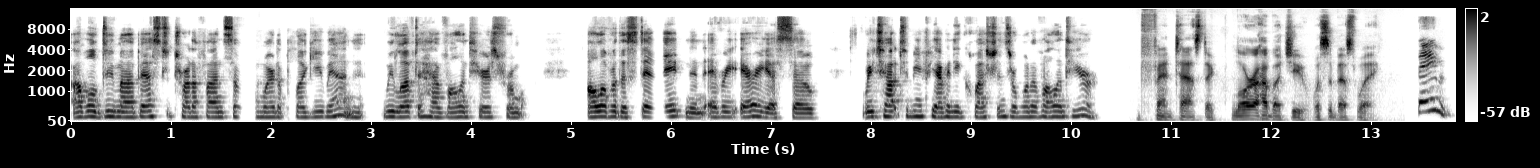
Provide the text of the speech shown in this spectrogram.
I will do my best to try to find somewhere to plug you in. We love to have volunteers from all over the state and in every area. So reach out to me if you have any questions or want to volunteer. Fantastic. Laura, how about you? What's the best way? Same.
